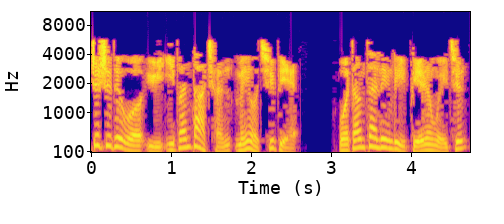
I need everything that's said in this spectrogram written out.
这是对我与一般大臣没有区别。我当再另立别人为君。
